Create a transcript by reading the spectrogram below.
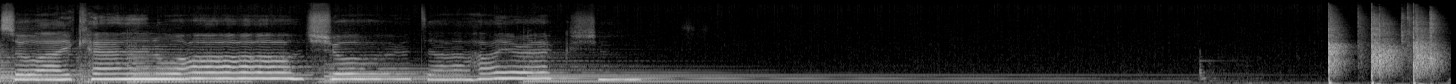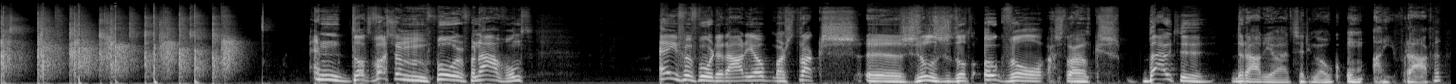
so I can watch your directions. En dat was hem voor vanavond. Even voor de radio, maar straks eh, zullen ze dat ook wel straks buiten de radio-uitzending ook om aan je vragen.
